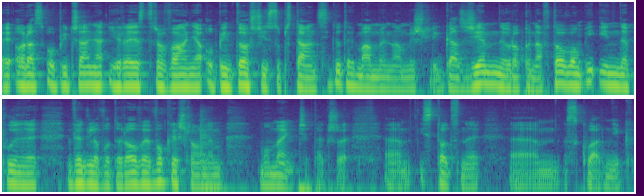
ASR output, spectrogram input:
e, oraz obliczania i rejestrowania objętości substancji. Tutaj mamy na myśli gaz ziemny, ropę naftową i inne płyny węglowodorowe w określonym momencie. Także istotny składnik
